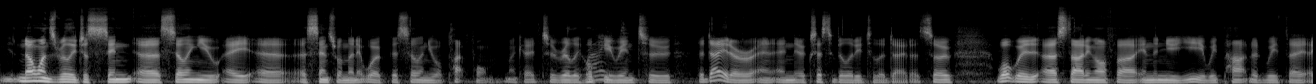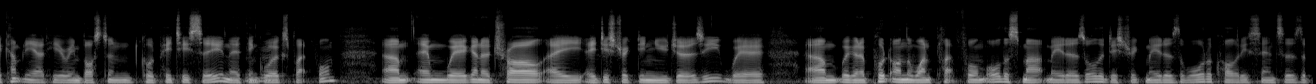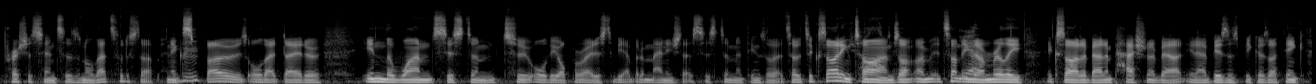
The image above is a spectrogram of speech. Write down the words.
no one's really just send, uh, selling you a, a, a sensor on the network. They're selling you a platform, okay, to really hook you into the data and, and the accessibility to the data. So, what we're uh, starting off uh, in the new year, we partnered with a, a company out here in Boston called PTC and their ThingWorx platform. Um, and we're going to trial a, a district in New Jersey where um, we're going to put on the one platform all the smart meters, all the district meters, the water quality sensors, the pressure sensors, and all that sort of stuff, and expose all that data in the one system to all the operators to be able to manage that system and things like that. So it's exciting times. I'm, I'm, it's something that I'm really excited about and passionate about in our business because I think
